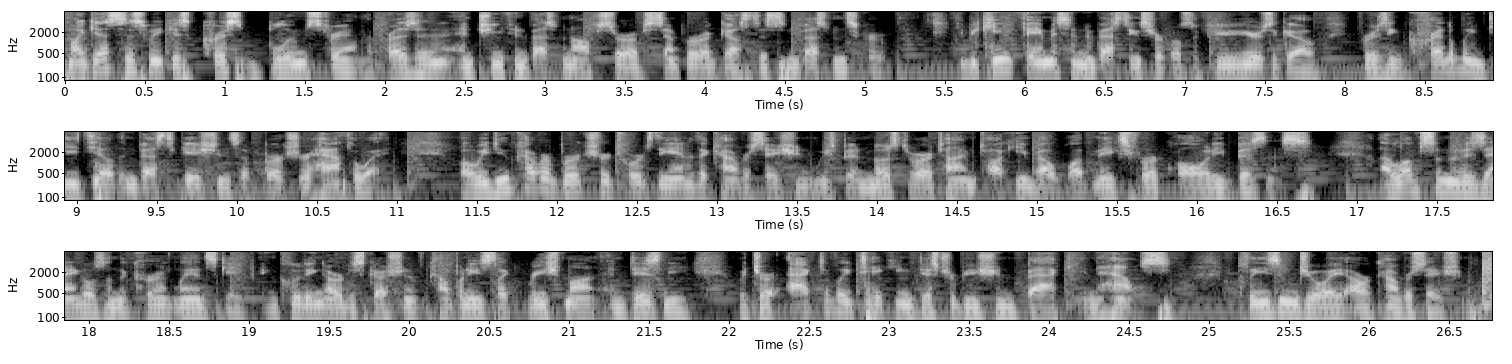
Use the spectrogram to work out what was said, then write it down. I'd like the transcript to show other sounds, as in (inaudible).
My guest this week is Chris Bloomstran, the president and chief investment officer of Semper Augustus Investments Group. He became famous in investing circles a few years ago for his incredibly detailed investigations of Berkshire Hathaway. While we do cover Berkshire towards the end of the conversation, we spend most of our time talking about what makes for a quality business. I love some of his angles on the current landscape, including our discussion of companies like Richemont and Disney, which are actively taking distribution back in house. Please enjoy our conversation.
